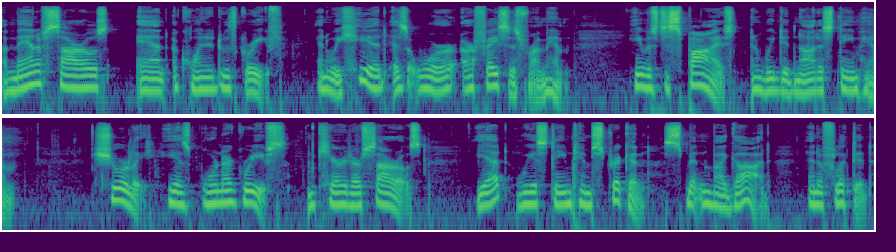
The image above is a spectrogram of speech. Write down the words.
a man of sorrows and acquainted with grief, and we hid, as it were, our faces from him. He was despised, and we did not esteem him. Surely he has borne our griefs and carried our sorrows. Yet we esteemed him stricken, smitten by God, and afflicted.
